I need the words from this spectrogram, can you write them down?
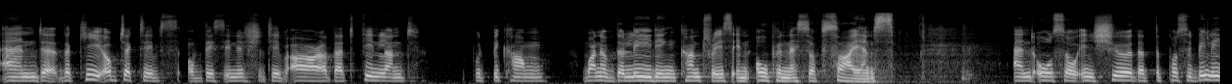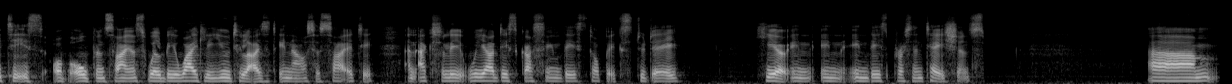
And uh, the key objectives of this initiative are that Finland would become one of the leading countries in openness of science and also ensure that the possibilities of open science will be widely utilized in our society. And actually, we are discussing these topics today here in, in, in these presentations. Um,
